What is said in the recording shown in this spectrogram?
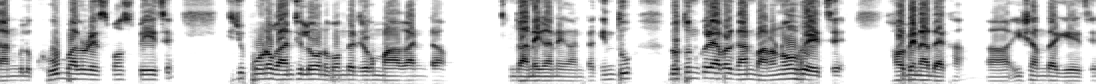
গানগুলো খুব ভালো রেসপন্স পেয়েছে। কিছু পুরোনো গান ছিল, অনুপমদার যেরকম মা গানটা, গানে গানে গানটা, কিন্তু নতুন করে আবার গান বানানোও হয়েছে। হবে না দেখা। ঈশান দা গিয়েছে।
